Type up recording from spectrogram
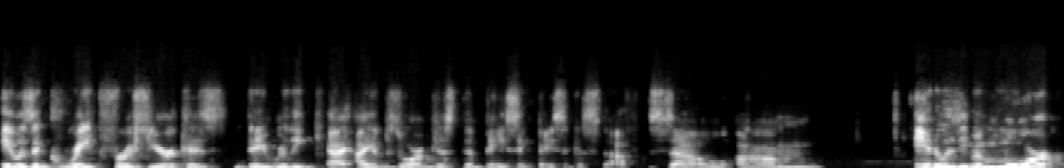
it was a great first year because they really I, I, absorbed just the basic basic of stuff so um and it was even more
